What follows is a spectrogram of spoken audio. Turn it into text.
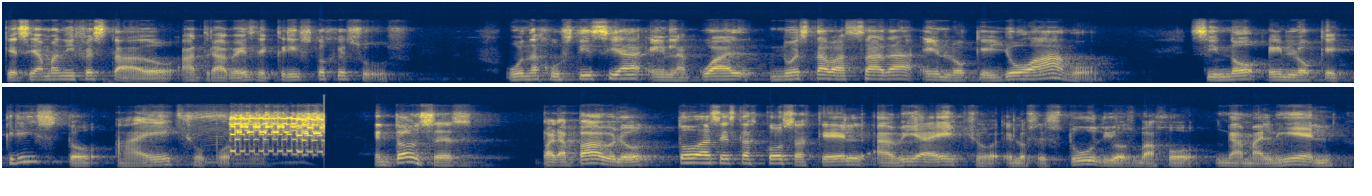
que se ha manifestado a través de Cristo Jesús. Una justicia en la cual no está basada en lo que yo hago, sino en lo que Cristo ha hecho por mí. Entonces, para Pablo, todas estas cosas que él había hecho en los estudios bajo Gamaliel,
